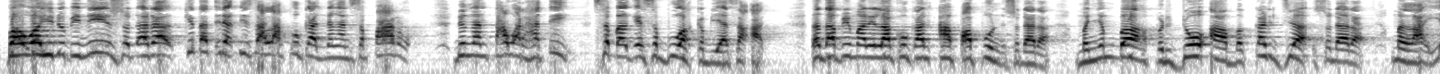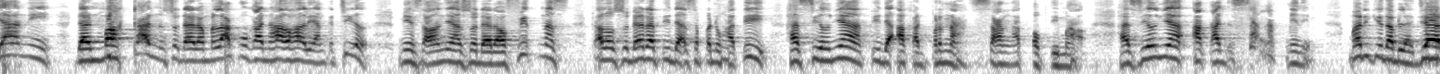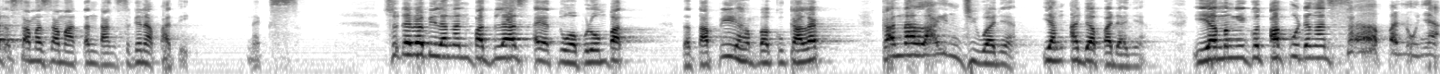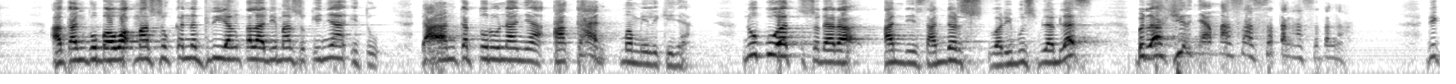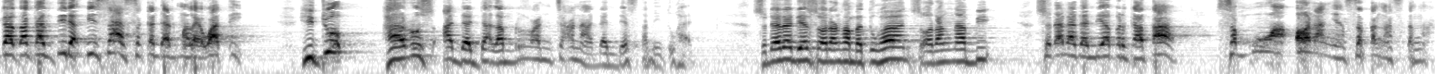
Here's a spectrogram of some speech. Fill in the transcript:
bahwa hidup ini saudara kita tidak bisa lakukan dengan separuh dengan tawar hati sebagai sebuah kebiasaan. Tetapi mari lakukan apa pun saudara. Menyembah, berdoa, bekerja saudara. Melayani dan bahkan saudara melakukan hal-hal yang kecil. Misalnya saudara fitness. Kalau saudara tidak sepenuh hati hasilnya tidak akan pernah sangat optimal. Hasilnya akan sangat minim. Mari kita belajar sama-sama tentang segenap hati. Next. Saudara bilangan 14 ayat 24. Tetapi hambaku Kaleb karena lain jiwanya yang ada padanya. Ia mengikut aku dengan sepenuhnya. Akan kubawa masuk ke negeri yang telah dimasukinya itu. Dan keturunannya akan memilikinya. Nubuat saudara Andy Sanders 2019 berakhirnya masa setengah-setengah. Dikatakan tidak bisa sekedar melewati. Hidup harus ada dalam rencana dan destiny Tuhan. Saudara dia seorang hamba Tuhan, seorang nabi. Saudara dan dia berkata, semua orang yang setengah-setengah.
